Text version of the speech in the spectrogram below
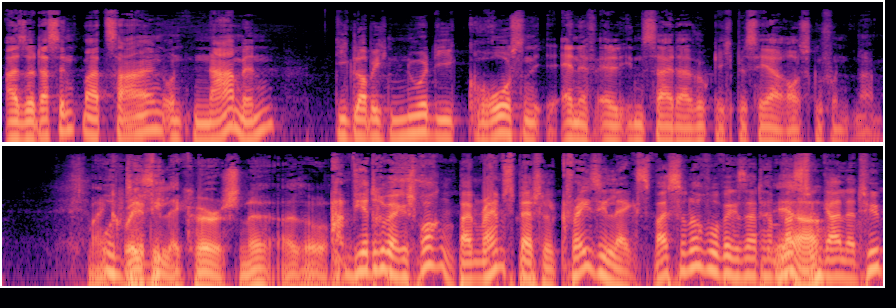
Also das sind mal Zahlen und Namen, die, glaube ich, nur die großen NFL-Insider wirklich bisher herausgefunden haben. Mein und Crazy Leg Hirsch, ne? Also. Haben wir drüber gesprochen beim Ram Special, Crazy Legs. Weißt du noch, wo wir gesagt haben, ja. was für ein geiler Typ?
